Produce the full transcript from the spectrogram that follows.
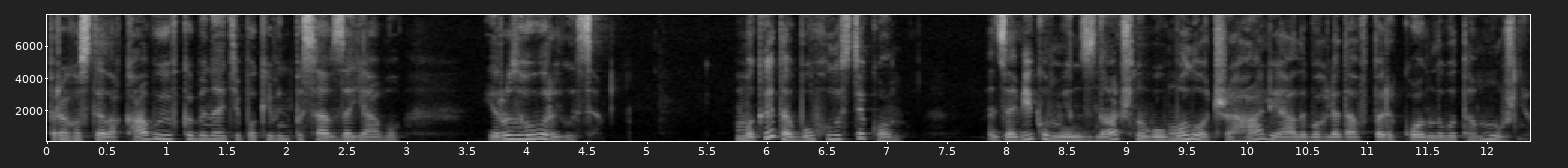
пригостила кавою в кабінеті, поки він писав заяву, і розговорилися. Микита був холостяком. За віком він значно був молодше Галі, але виглядав переконливо та мужньо.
